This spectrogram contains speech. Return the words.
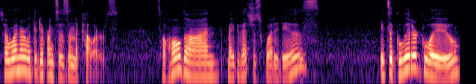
So I wonder what the difference is in the colors. So hold on. Maybe that's just what it is. It's a glitter glue.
